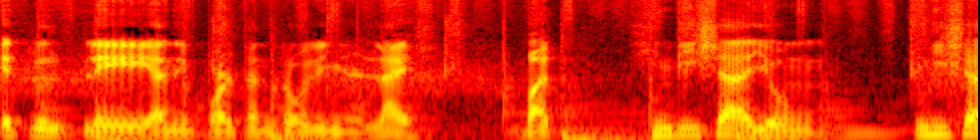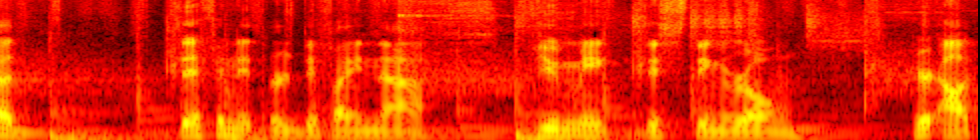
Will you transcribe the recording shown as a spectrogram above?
It will play an important role in your life. But hindi siya yung, hindi siya definite or define na if you make this thing wrong, you're out.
